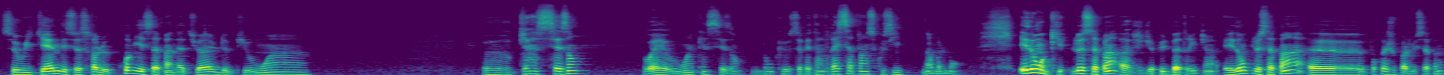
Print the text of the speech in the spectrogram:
ce week-end et ce sera le premier sapin naturel depuis au moins 15-16 euh, ans. Ouais, au moins 15-16 ans. Donc ça va être un vrai sapin ce coup-ci, normalement. Et donc, le sapin. Ah, j'ai déjà plus de batterie, tiens. Et donc, le sapin, pourquoi je vous parle du sapin?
